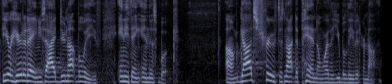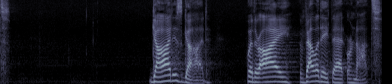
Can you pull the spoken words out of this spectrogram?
If you are here today and you say, I do not believe anything in this book, um, God's truth does not depend on whether you believe it or not. God is God whether I validate that or not.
